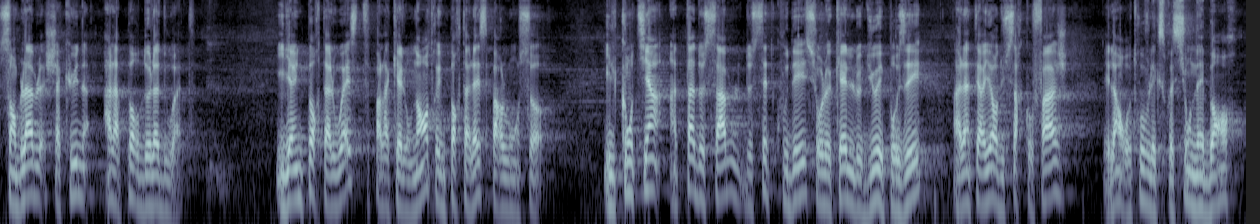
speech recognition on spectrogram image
semblables chacune à la porte de la douate. Il y a une porte à l'ouest par laquelle on entre et une porte à l'est par où on sort. Il contient un tas de sable de sept coudées sur lequel le dieu est posé à l'intérieur du sarcophage. Et là, on retrouve l'expression Nébor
